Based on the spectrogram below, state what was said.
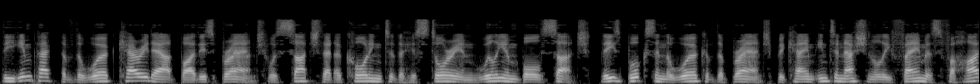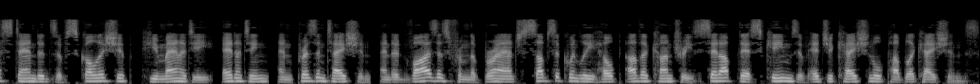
The impact of the work carried out by this branch was such that according to the historian William Ball Sutch, these books and the work of the branch became internationally famous for high standards of scholarship, humanity, editing, and presentation, and advisors from the branch subsequently helped other countries set up their schemes of educational publications.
